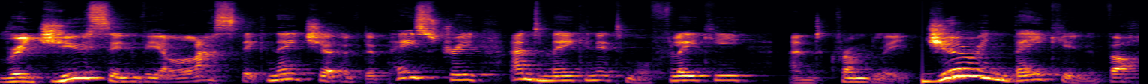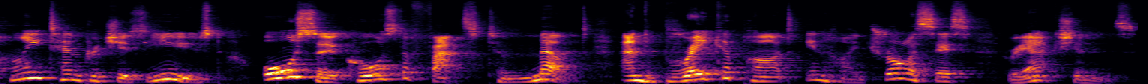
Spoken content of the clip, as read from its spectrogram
reducing the elastic nature of the pastry and making it more flaky and crumbly. During baking, the high temperatures used also cause the fats to melt and break apart in hydrolysis reactions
